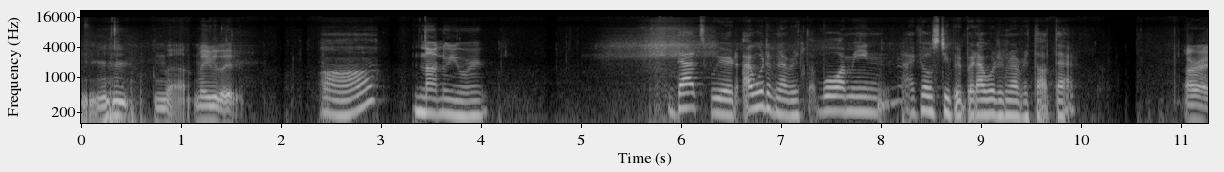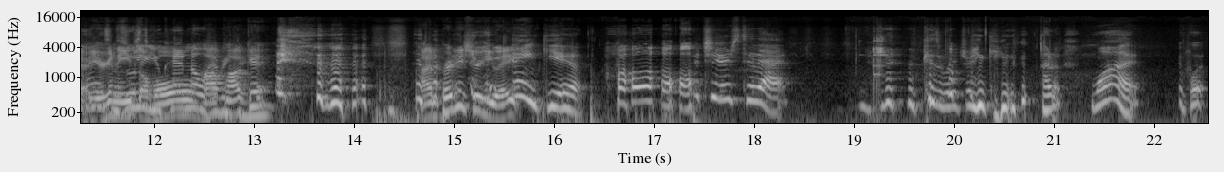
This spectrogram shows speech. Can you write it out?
Nah, maybe later. Aw, Not New York. That's weird. I would have never thought. Well, I mean, I feel stupid, but I would have never thought that. All right, you're gonna eat the you can't know whole hot everything. pocket. I'm pretty sure you ate. Thank you. Oh. Cheers to that. Because we're drinking. I don't, what? What?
